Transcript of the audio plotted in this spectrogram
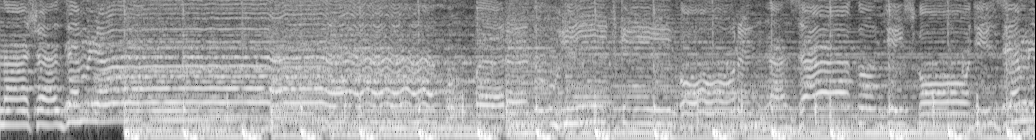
наша земля. Попереду річки гори, на заході, сході земля.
